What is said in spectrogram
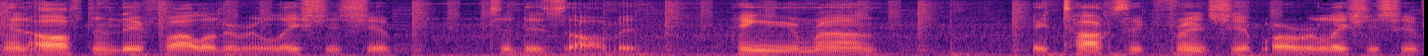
and often they follow the relationship to dissolve it. Hanging around a toxic friendship or relationship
